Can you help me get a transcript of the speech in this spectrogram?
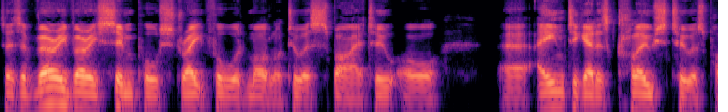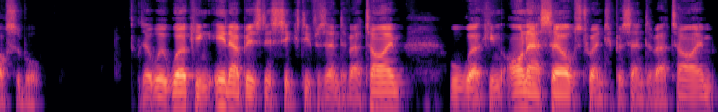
So it's a very, very simple, straightforward model to aspire to or uh, aim to get as close to as possible. So we're working in our business 60% of our time, we're working on ourselves 20% of our time,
